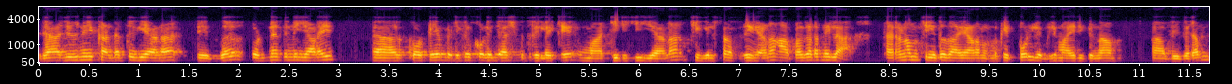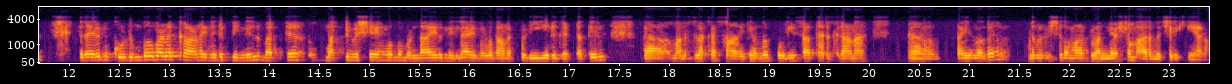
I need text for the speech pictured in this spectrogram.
രാജുവിനെ കണ്ടെത്തുകയാണ് ചെയ്തത്. ഉടനെ തന്നെ ഇയാളെ കോട്ടയം മെഡിക്കൽ കോളേജ് ആശുപത്രിയിലേക്ക് മാറ്റിയിരിക്കുകയാണ്. ചികിത്സ നടത്തുകയാണ് അപകടനില തരണം ചെയ്തതായാണ് നമുക്ക് ഇപ്പോൾ ലഭ്യമായിരിക്കുന്ന വിവരം. ഏതായാലും കുടുംബ വഴക്കാണ് ഇതിന് പിന്നിൽ മറ്റ് മറ്റു വിഷയങ്ങളൊന്നും ഉണ്ടായിരുന്നില്ല എന്നുള്ളതാണ് ഇപ്പോൾ ഈ ഒരു ഘട്ടത്തിൽ മനസ്സിലാക്കാൻ സാധിക്കുന്നത്. പോലീസ് ആ തരത്തിലാണ് ആ, പറയുന്നത്. കൂടുതൽ വിശദമായിട്ടുള്ള അന്വേഷണം ആരംഭിച്ചിരിക്കുകയാണ്.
